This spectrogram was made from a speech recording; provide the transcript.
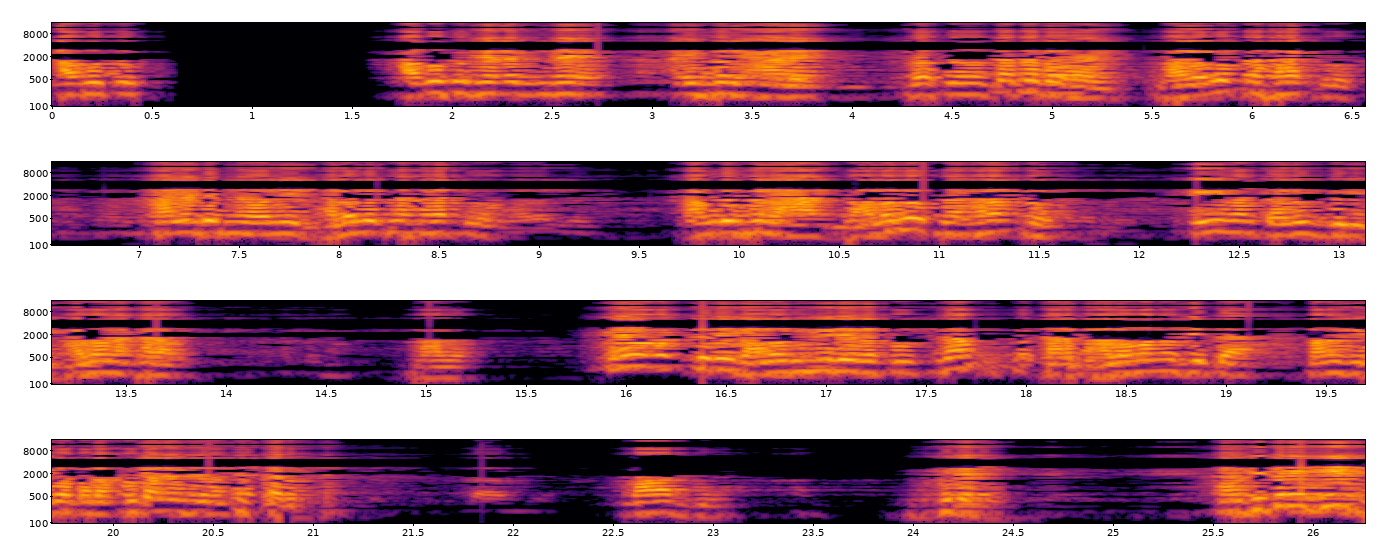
আবু তো আবু একজন হারে ভাই, ভালো লোক না খারাপ লোক? খালেদ ইবনে অলিদ ভালো লোক না খারাপ লোক? হাত ভালো লোক না খারাপ লোক? ভালো না খারাপ, ভালো। ভালো গুলির তার ভালো মানুষ এটা মানসিকতাটা ফুটানোর জন্য চেষ্টা তার ভিতরে বীজ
